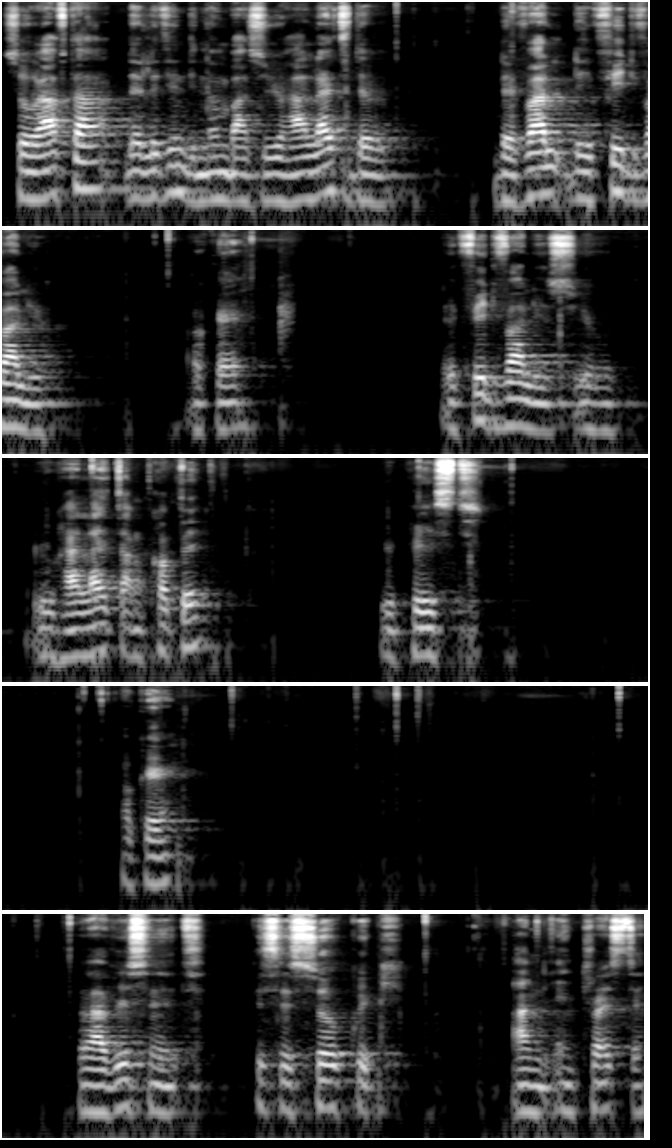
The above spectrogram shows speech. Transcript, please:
So after deleting the numbers you highlight the the value the feed value okay? The feed values you you highlight and copy you paste okay? So you seen it. This is so quick and interesting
